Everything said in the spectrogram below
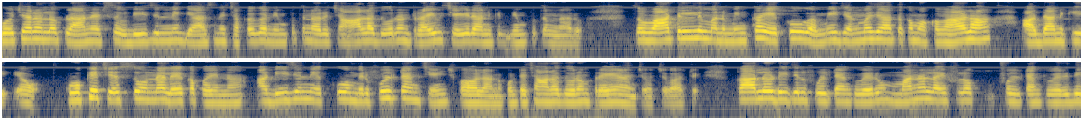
గోచారంలో ప్లానెట్స్ డీజిల్ని గ్యాస్ని చక్కగా నింపుతున్నారు. చాలా దూరం డ్రైవ్ చేయడానికి నింపుతున్నారు. సో వాటిల్ని మనం ఇంకా ఎక్కువగా మీ జన్మజాతకం ఒకవేళ దానికి ఓకే చేస్తూ ఉన్నా లేకపోయినా ఆ డీజిల్ని ఎక్కువ మీరు ఫుల్ ట్యాంక్ చేయించుకోవాలనుకుంటే చాలా దూరం ప్రయాణించవచ్చు కాబట్టి. కార్లో డీజిల్ ఫుల్ ట్యాంక్ వేరు. మన లైఫ్లో ఫుల్ ట్యాంక్ వెరిది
